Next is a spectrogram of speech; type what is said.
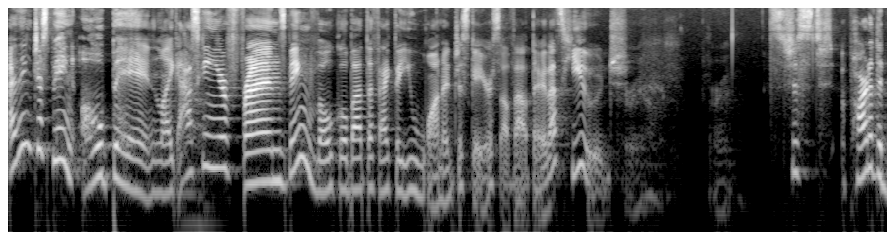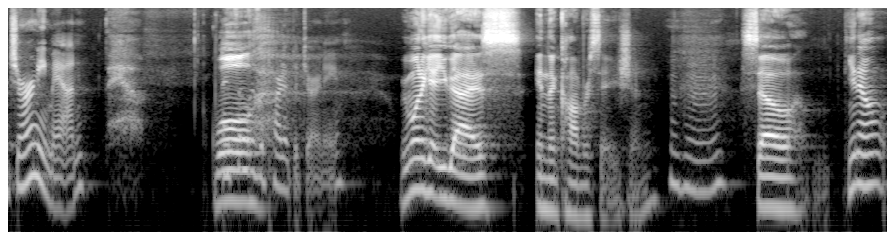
I think just being open, like asking your friends, being vocal about the fact that you want to just get yourself out there. That's huge. It's just a part of the journey, man. it's Well, always a part of the journey. we want to get you guys in the conversation. Mm-hmm. So, you know,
